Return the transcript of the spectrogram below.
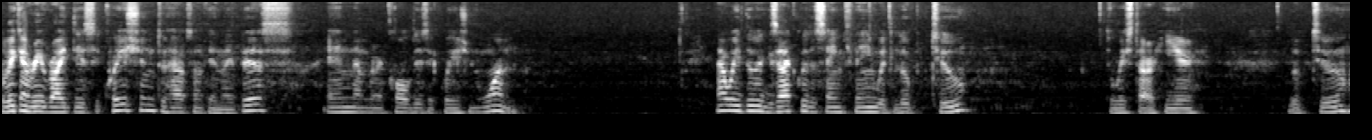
So we can rewrite this equation to have something like this and I'm going to call this equation 1 now we do exactly the same thing with loop 2 so we start here loop 2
